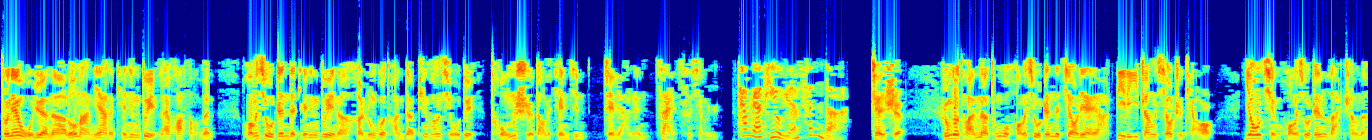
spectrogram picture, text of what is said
同年五月呢，罗马尼亚的田径队来华访问，黄秀珍的田径队呢和荣国团的乒乓球队同时到了天津，这俩人再次相遇。他们俩挺有缘分的，真是。荣国团呢，通过黄秀珍的教练呀，递了一张小纸条，邀请黄秀珍晚上呢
